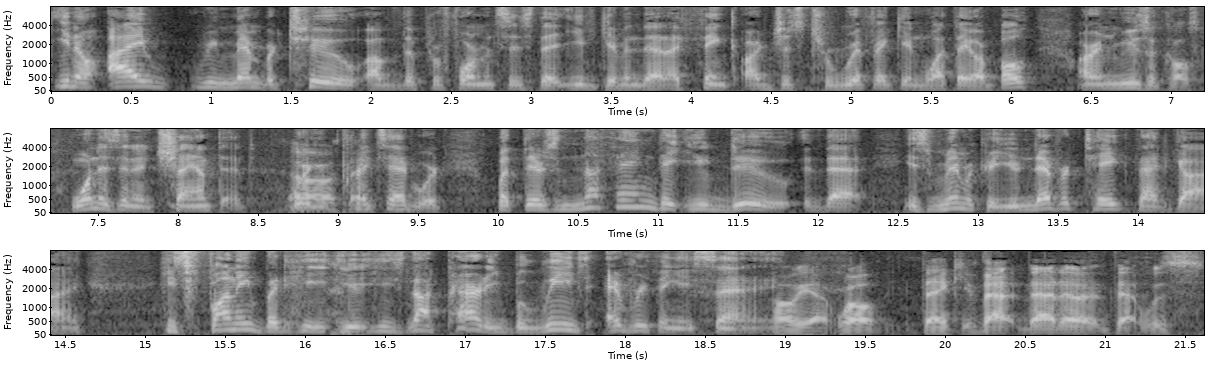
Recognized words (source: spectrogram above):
you know, I remember two of the performances that you've given that I think are just terrific in what they are. Both are in musicals. One is in Enchanted, where Oh, you're Prince you. Edward, but there's nothing that you do that is mimicry. You never take that guy. He's funny, but he he's not parody. He believes everything he's saying. oh yeah, well, thank you. That that uh, that was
